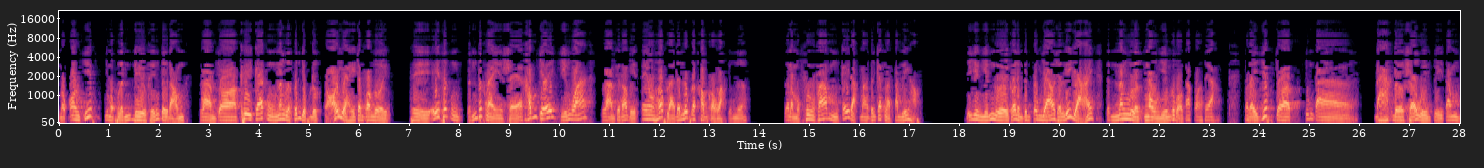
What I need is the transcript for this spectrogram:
một con chip như một lệnh điều khiển tự động làm cho khi các năng lực tính dục được trỗi dậy trong con người thì ý thức, tỉnh thức này sẽ khống chế, chuyển hóa, làm cho nó bị teo hớp lại đến lúc nó không còn hoạt dụng nữa đó là một phương pháp cấy đặt mang tính cách là tâm lý học. Dĩ nhiên những người có niềm tin tôn giáo sẽ lý giải tình năng lực màu nhiệm của bồ tát quan thế âm. Có thể giúp cho chúng ta đạt được sở nguyện tùy tâm,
